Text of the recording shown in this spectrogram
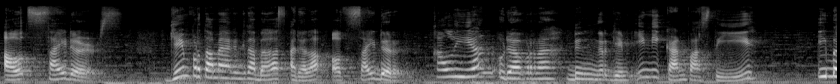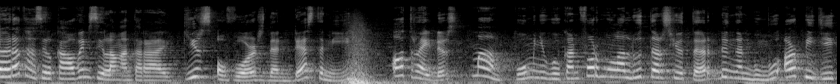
Outsiders. Game pertama yang akan kita bahas adalah Outsider. Kalian udah pernah denger game ini kan pasti? Ibarat hasil kawin silang antara Gears of War dan Destiny, Outriders mampu menyuguhkan formula looter shooter dengan bumbu RPG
